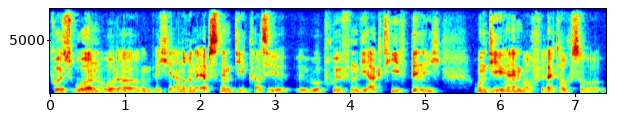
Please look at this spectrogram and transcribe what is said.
Pulsuhren oder irgendwelche anderen Apps nimmt, die quasi überprüfen, wie aktiv bin ich. Und die einem auch vielleicht auch so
